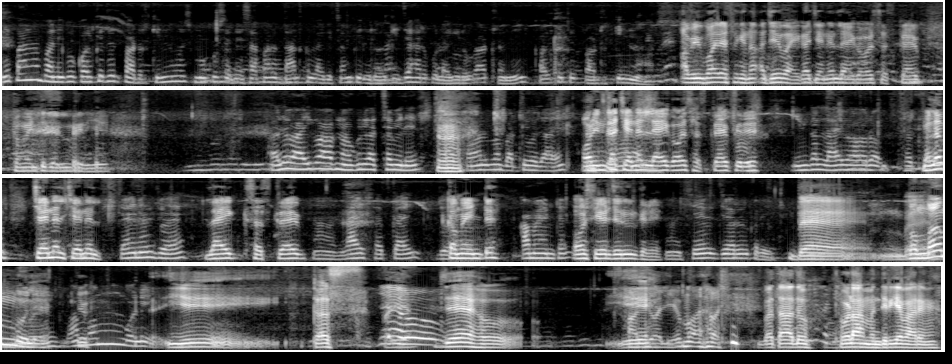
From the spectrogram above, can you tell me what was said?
नेपालमा भनेको कल्केतुत पाउडर किन्नुहोस् मुकुसले सफ़ा र दाँतको लागि चम्किलो गिजाहरूको लागि रोगाट रहने कल्केतुत पाउडर किन्नुहोस् अब एक बार ऐसा कहना अजय भाई का चैनल लाइक और सब्सक्राइब कमेंट ज़रूर करिए। हेलो भाई को आप नौकरी अच्छा मिले। हाँ, और में भर्ती हो जाए। और इनका चैनल लाइक और सब्सक्राइब करे इनका लाइव और मतलब चैनल चैनल चैनल जो है। लाइक सब्सक्राइब हाँ, लाइक सब्सक्राइब कमेंट कमेंट और शेयर ज़रूर करें। हाँ, शेयर ज़रूर करें। बम बम बोले। बम बम बोले। ये कस जय हो। ये है बता दो थोड़ा मंदिर के बारे में।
